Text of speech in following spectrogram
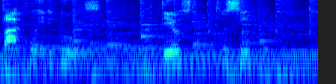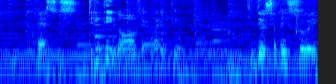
vá com ele duas. Mateus capítulo 5, versos 39 a 41. Que Deus te abençoe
